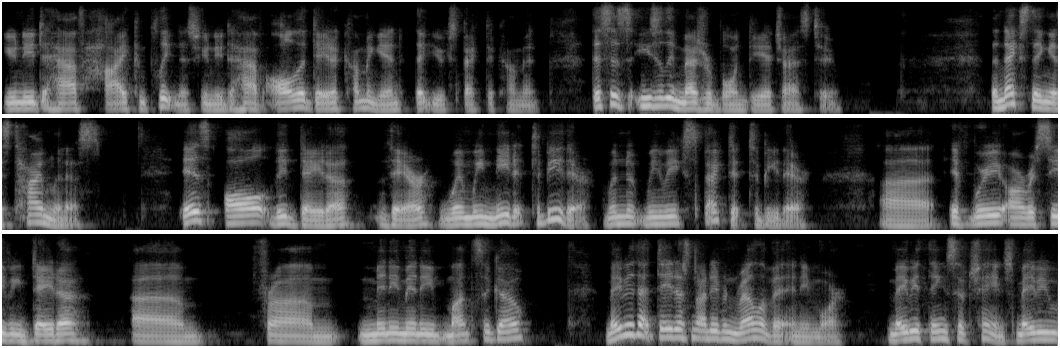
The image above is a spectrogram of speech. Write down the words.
You need to have high completeness. You need to have all the data coming in that you expect to come in. This is easily measurable in DHIS2. The next thing is timeliness. Is all the data there when we need it to be there, when, when we expect it to be there? Uh, if we are receiving data um, from many, many months ago, maybe that data is not even relevant anymore. Maybe things have changed. Maybe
